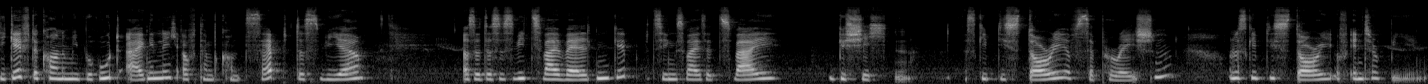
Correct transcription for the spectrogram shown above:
Die Gift Economy beruht eigentlich auf dem Konzept, dass wir, also dass es wie zwei Welten gibt, beziehungsweise zwei Geschichten. Es gibt die Story of Separation und es gibt die Story of Interbeing.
